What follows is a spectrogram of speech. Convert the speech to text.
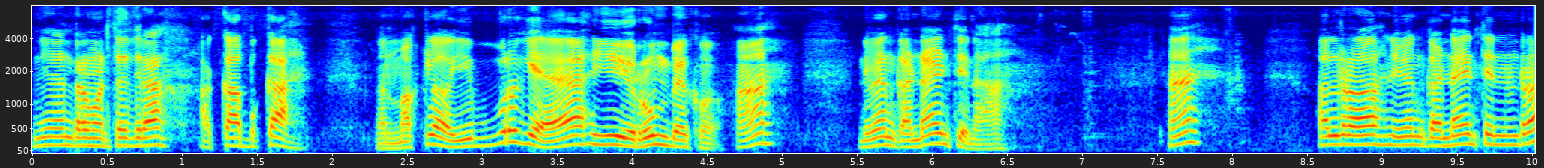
ನೀವೇನ್ರ ಮಾಡ್ತಾಯಿದ್ದೀರಾ? ಅಕ್ಕ, ಬುಕ್ಕ ನನ್ನ ಮಕ್ಕಳು ಇಬ್ರಿಗೆ ಈ ರೂಮ್ ಬೇಕು. ಹಾಂ ನೀವೇನು ಗಂಡ ಹೆಣ್ತೀನಾ ಹಾಂ ಅಲ್ರೋ, ನೀವೇನು ಗಂಡ ಹೆಂಡ್ತೀನನ್ರ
